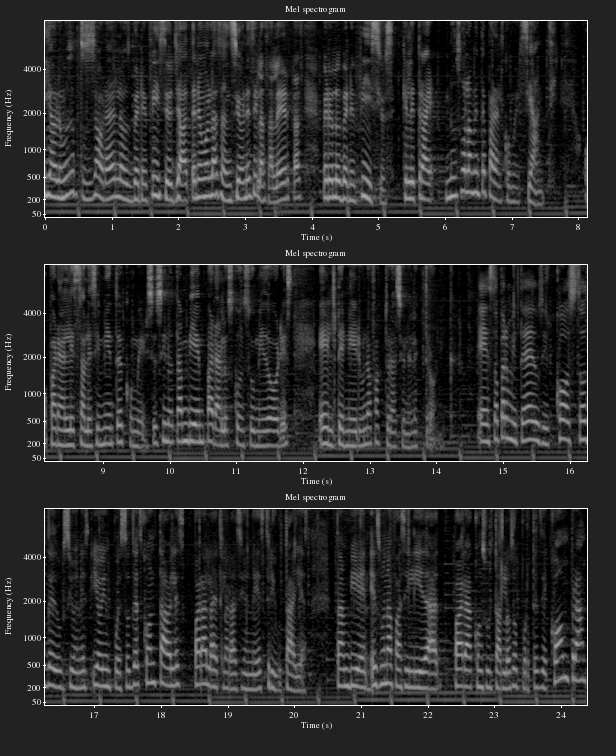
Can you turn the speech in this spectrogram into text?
Y hablemos entonces ahora de los beneficios. Ya tenemos las sanciones y las alertas, pero los beneficios que le trae no solamente para el comerciante o para el establecimiento de comercio, sino también para los consumidores el tener una facturación electrónica. Esto permite deducir costos, deducciones y o impuestos descontables para las declaraciones tributarias. También es una facilidad para consultar los soportes de compra.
